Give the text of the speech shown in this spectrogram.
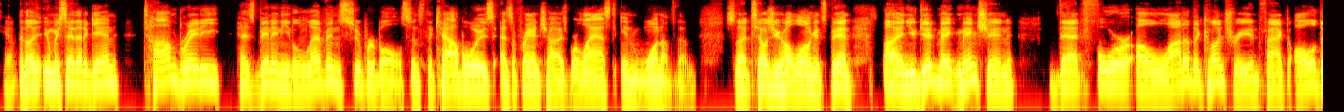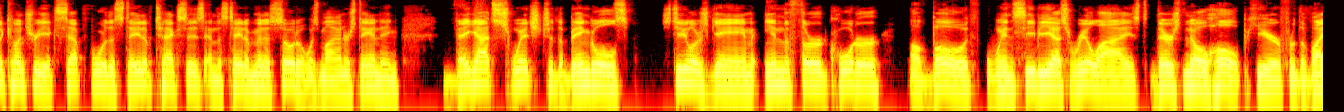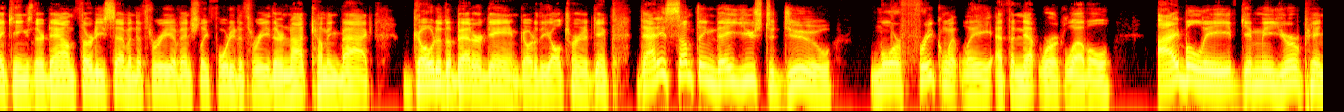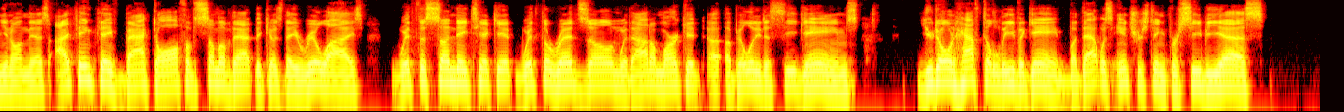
Yep. Let me say that again. Tom Brady has been in 11 Super Bowls since the Cowboys as a franchise were last in one of them. So that tells you how long it's been. Uh, and you did make mention that for a lot of the country, in fact, all of the country except for the state of Texas and the state of Minnesota, was my understanding, they got switched to the Bengals Steelers game in the third quarter of both when CBS realized there's no hope here for the Vikings. They're down 37 to 3, eventually 40 to 3. They're not coming back. Go to the better game, go to the alternative game. That is something they used to do more frequently at the network level. I believe, give me your opinion on this. I think they've backed off of some of that because they realize with the Sunday ticket, with the red zone, without a market uh, ability to see games, you don't have to leave a game. But that was interesting for CBS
